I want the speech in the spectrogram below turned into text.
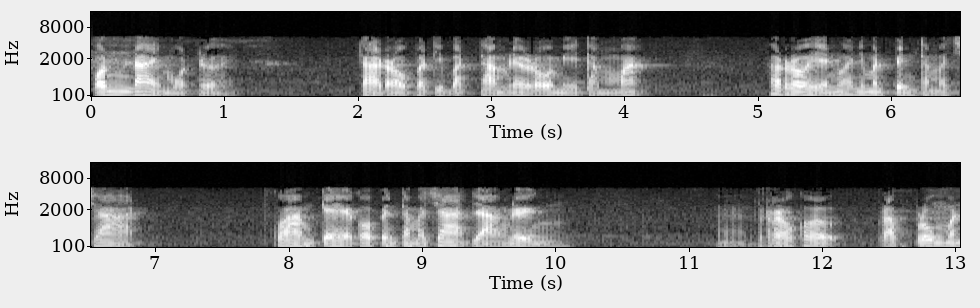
พ้นได้หมดเลย ถ้าเราปฏิบัติธรรมแล้วเรามีธรรมะ ถ้าเราเห็นว่านี่มันเป็นธรรมชาติ ความแก่ก็เป็นธรรมชาติอย่างหนึ่ง เราก็ปรับปรุงมัน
